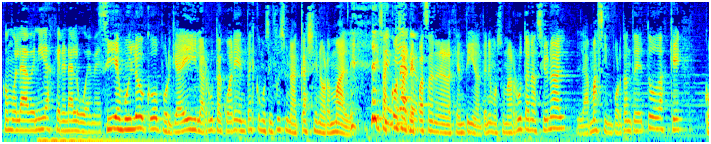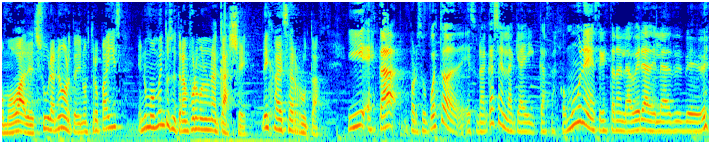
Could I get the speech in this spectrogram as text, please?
como la avenida General Güemes. Sí, es muy loco porque ahí la ruta 40 es como si fuese una calle normal. Esas cosas Claro. que pasan en Argentina. Tenemos una ruta nacional, la más importante de todas, que como va del sur a norte de nuestro país, en un momento se transforma en una calle. Deja de ser ruta. Y está, por supuesto, es una calle en la que hay casas comunes que están a la vera de la... de- de-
